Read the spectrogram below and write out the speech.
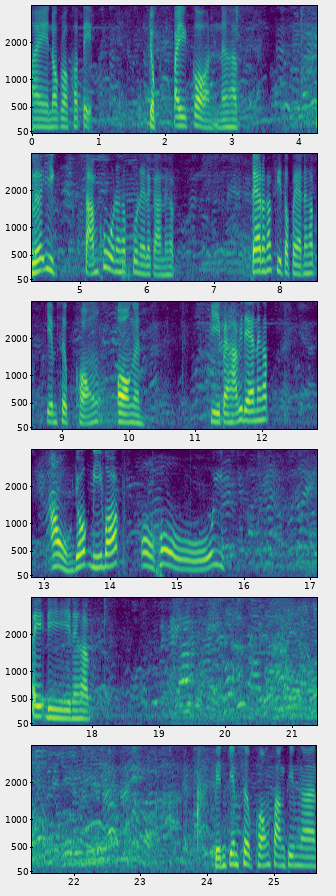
ให้นอกรอบเขาเตะจบไปก่อนนะครับ เหลืออีก 3 คู่นะครับคู่ในรายการนะครับ แต่นะครับ4ต่อ8นะครับ เกมเสิร์ฟของอเงิน กี่ไปหาพี่แดนนะครับ เอ้ายกหนีบล็อก โอ้โหเตะดีนะครับ เป็นเกมเสิร์ฟของฝั่งทีมงาน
